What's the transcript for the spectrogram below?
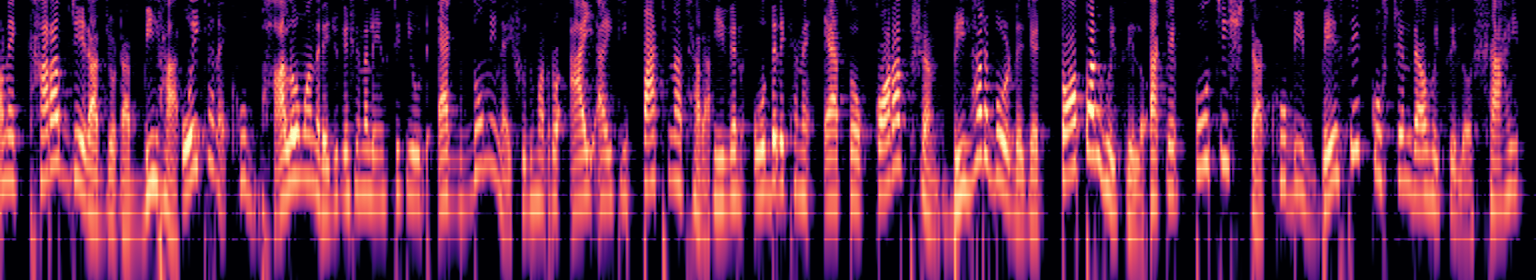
অনেক খারাপ যে রাজ্যটা, বিহার, ওইখানে খুব ভালো মানের এডুকেশনাল ইনস্টিটিউট একদমই নাই। শুধুমাত্র আইআইটি পাটনা ছাড়া। ইভেন ওদের এখানে এত করাপশন বিহার বোর্ডে যে টপার হয়েছিল তাকে পঁচিশটা খুবই বেসিক কোশ্চেন দেওয়া হয়েছিল সাহিত্য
